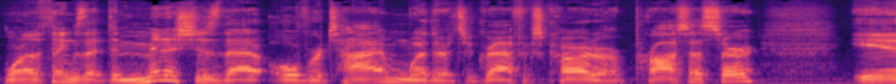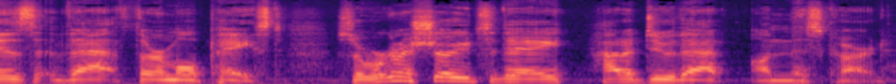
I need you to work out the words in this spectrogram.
one of the things that diminishes that over time, whether it's a graphics card or a processor, is that thermal paste. So we're going to show you today how to do that on this card.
